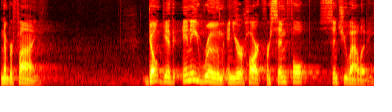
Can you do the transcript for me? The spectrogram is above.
Number five, don't give any room in your heart for sinful sensuality.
